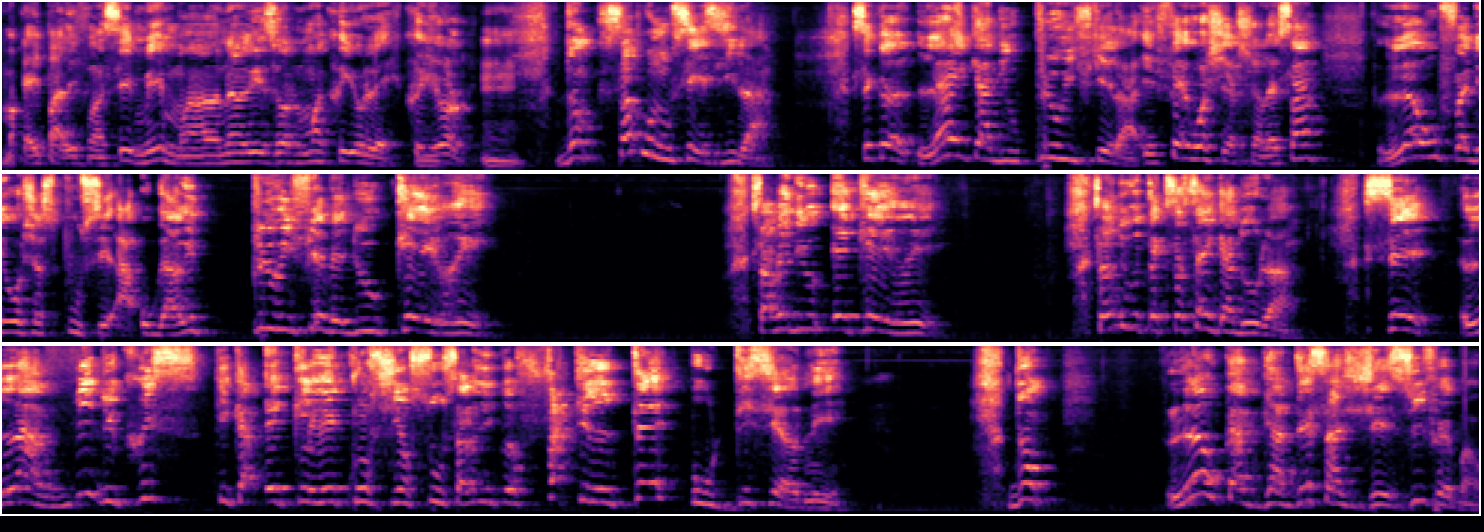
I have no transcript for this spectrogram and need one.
mwen ka yon pale franse, men mwen nan rezonman kreol la, kreol. Donk sa pou nou sezi la, se ke la yon ka di ou purifiye la, e fè recherche an lè sa, la ou fè de recherche pousse a ou garit, purifiye ve di ou kere. Sa ve di ou ekere. Sa ve di ou teksa 5 kado la. c'est la vie du Christ qui a éclairé conscience ou, ça veut dire que faculté pour discerner. Donc, là où qu'a gardé ça, Jésus fait bah.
